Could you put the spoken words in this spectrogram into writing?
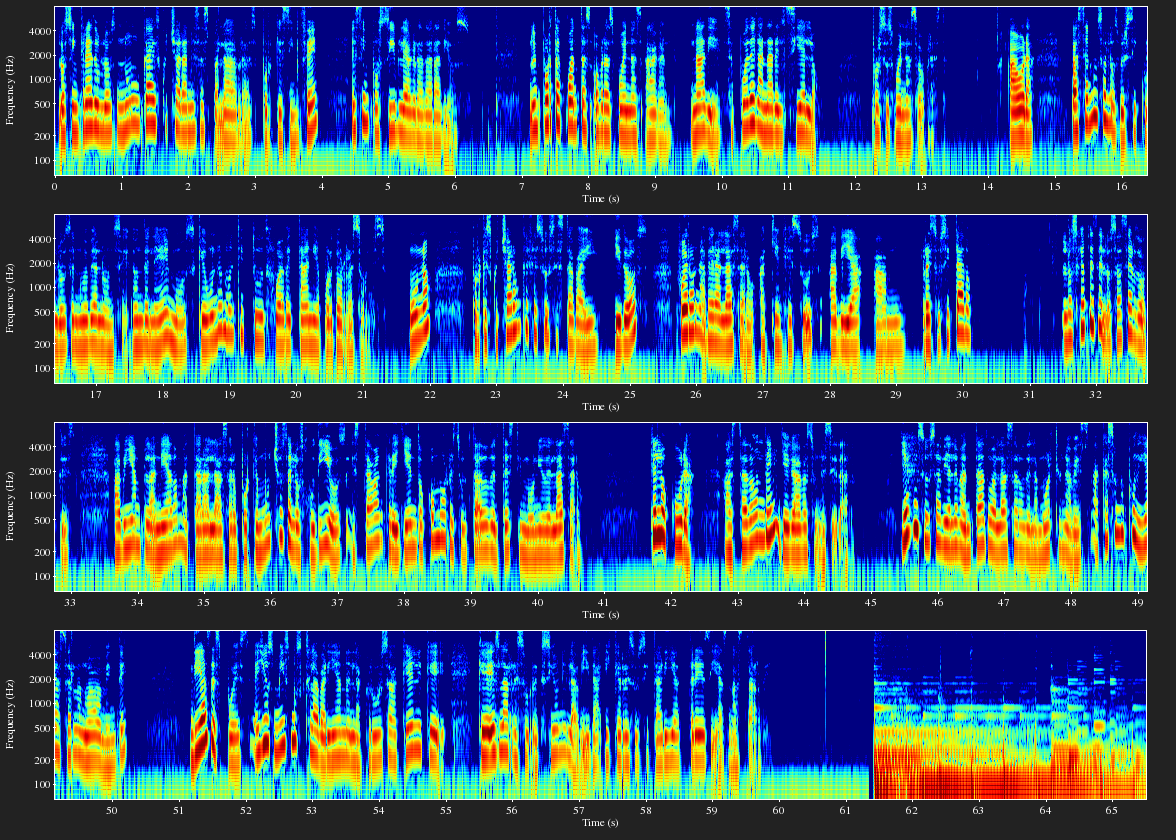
Los incrédulos nunca escucharán esas palabras, porque sin fe es imposible agradar a Dios. No importa cuántas obras buenas hagan, nadie se puede ganar el cielo por sus buenas obras. Ahora, Pasemos a los versículos del 9 al 11, donde leemos que una multitud fue a Betania por dos razones. Uno, porque escucharon que Jesús estaba ahí, y dos, fueron a ver a Lázaro, a quien Jesús había resucitado. Los jefes de los sacerdotes habían planeado matar a Lázaro porque muchos de los judíos estaban creyendo como resultado del testimonio de Lázaro. ¡Qué locura! ¿Hasta dónde llegaba su necedad? Ya Jesús había levantado a Lázaro de la muerte una vez, ¿acaso no podía hacerlo nuevamente? Días después, ellos mismos clavarían en la cruz a aquel que, que es la resurrección y la vida y que resucitaría tres días más tarde.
